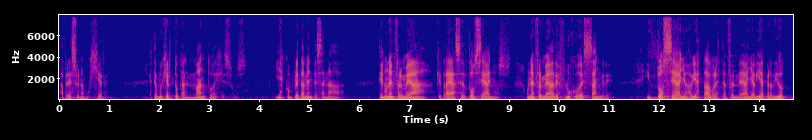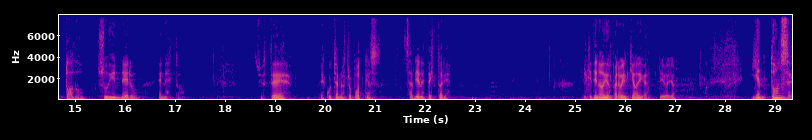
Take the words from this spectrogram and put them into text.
aparece una mujer. Esta mujer toca el manto de Jesús y es completamente sanada. Tiene una enfermedad que trae hace 12 años, una enfermedad de flujo de sangre. Y 12 años había estado con esta enfermedad y había perdido todo su dinero en esto. Si ustedes escuchan nuestro podcast, sabrían esta historia. El que tiene oídos para oír, que oiga, digo yo. Y entonces,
